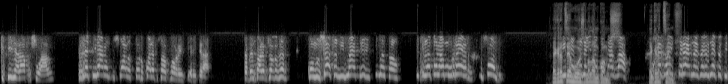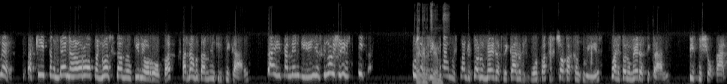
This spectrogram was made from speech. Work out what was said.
que tinha lá pessoal. Retiraram o pessoal todo. Qual é a pessoa que foi retirar? Sabem qual é a pessoa que foi? Com os seus animais de estimação. E já estão lá a morrer de fome. Agradecemos, Malam Gomes. Agradecemos. O que é vai esperar nessa, cimeira? Aqui também na Europa, nós que estamos aqui na Europa, andamos também a criticar. Aí também guirinhas que não se justifica. Os africanos, quando estão no meio do africano, desculpa, só para concluir, quando estão no meio do africano, fico chocado.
